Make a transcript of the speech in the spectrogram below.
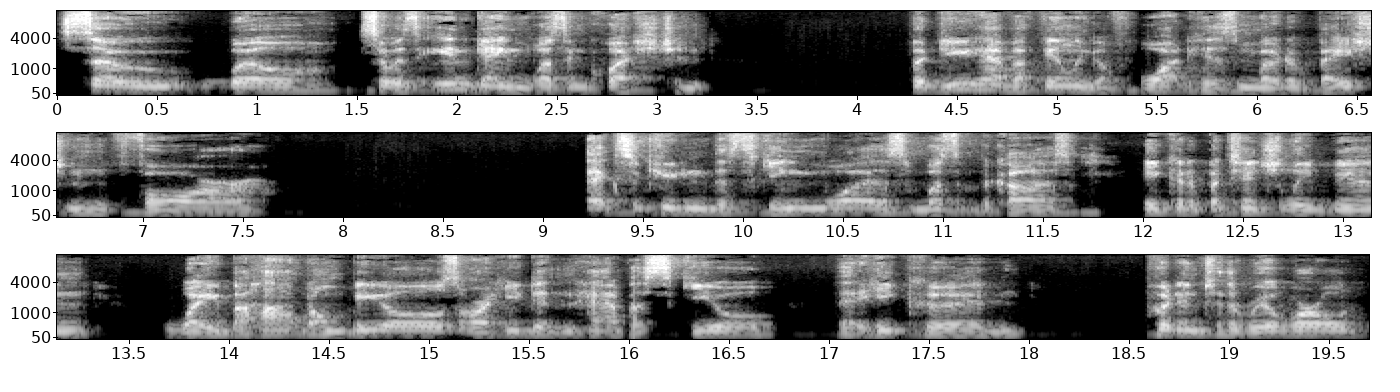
So, well, so his end game was in question. But do you have a feeling of what his motivation for executing this scheme was? Was it because he could have potentially been way behind on bills or he didn't have a skill that he could put into the real world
